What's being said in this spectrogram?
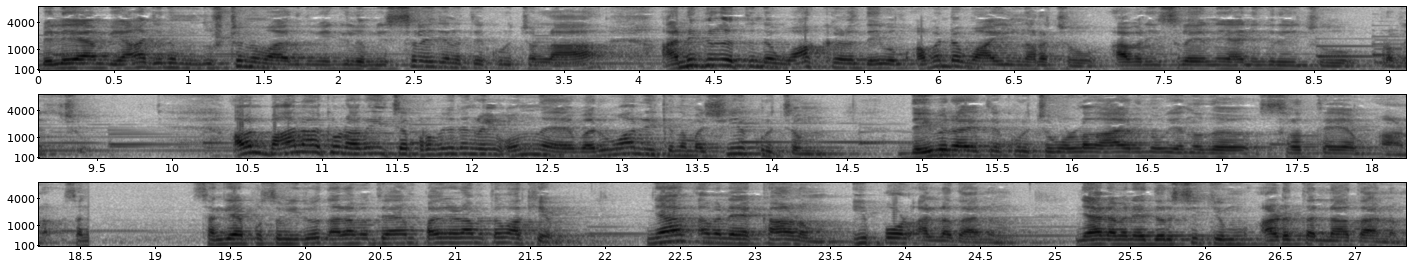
ബിലയാം വ്യാജനും ദുഷ്ടനുമായിരുന്നു എങ്കിലും ഇസ്രേ ജനത്തെക്കുറിച്ചുള്ള അനുഗ്രഹത്തിന്റെ വാക്കുകൾ ദൈവം അവന്റെ വായിൽ നിറച്ചു അവൻ ഇസ്രയേലിനെ അനുഗ്രഹിച്ചു പ്രവചിച്ചു. അവൻ ബാലാക്കോട് അറിയിച്ച പ്രവചനങ്ങളിൽ ഒന്ന് വരുവാനിരിക്കുന്ന മഷിയെക്കുറിച്ചും ദൈവരായത്തെക്കുറിച്ചും ഉള്ളതായിരുന്നു എന്നത് ശ്രദ്ധേയം ആണ്. സംഖ്യാപുസ്തകം ഇരുപത്തിനാലാം അധ്യായം പതിനേഴാമത്തെ വാക്യം. ഞാൻ അവനെ കാണും ഇപ്പോൾ അല്ലതാനും. ഞാൻ അവനെ ദർശിക്കും അടുത്തല്ല താനും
